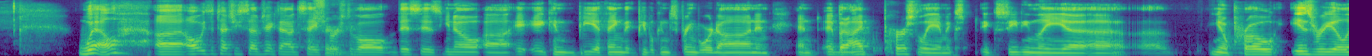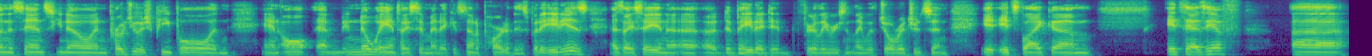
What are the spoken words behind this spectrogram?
well, uh, always a touchy subject. I would say, sure. first of all, this is you know, uh, it, it, can be a thing that people can springboard on, and and but I personally am ex- exceedingly. Uh, uh, uh you know, pro-Israel in a sense, you know, and pro-Jewish people, and and all in no way anti-Semitic. It's not a part of this, but it is, as I say in a, a debate I did fairly recently with Joel Richardson. It, it's like um, it's as if uh,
